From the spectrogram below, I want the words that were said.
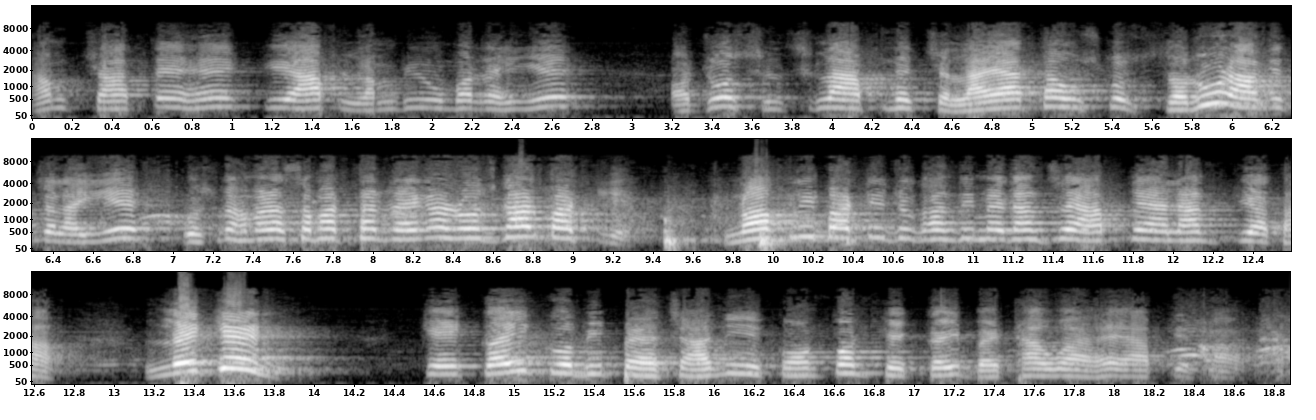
हम चाहते हैं कि आप लंबी उम्र रहिए और जो सिलसिला आपने चलाया था उसको ज़रूर आगे चलाइए, उसमें हमारा समर्थन रहेगा, रोज़गार बांटिए। नौकरी बांटिए जो गांधी मैदान से आपने ऐलान किया था। लेकिन के कई को भी पहचानिए कौन कौन के कई बैठा हुआ है आपके साथ।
